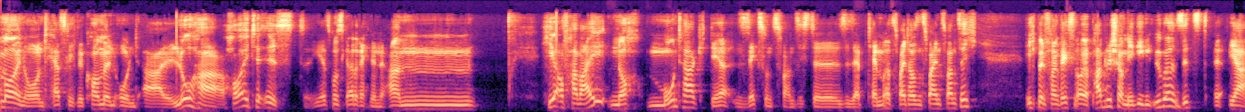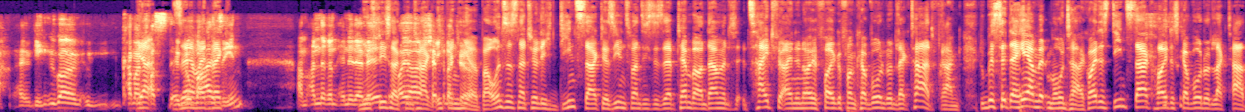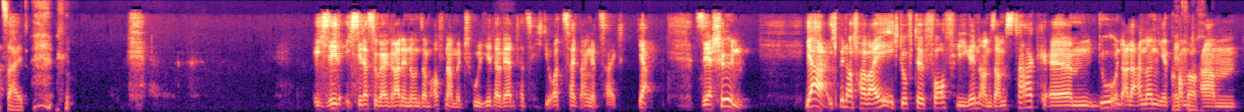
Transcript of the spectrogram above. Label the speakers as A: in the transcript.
A: Moin Moin und herzlich willkommen und Aloha. Heute ist, jetzt muss ich gerade rechnen, ähm, hier auf Hawaii noch Montag, der 26. September 2022. Ich bin Frank Wechsel, euer Publisher. Mir gegenüber sitzt, äh, ja, äh, gegenüber kann man ja, fast äh, global sehen am anderen Ende der Nils Welt.
B: Fließer, guten Tag, ich bin hier. Bei uns ist natürlich Dienstag, der 27. September und damit Zeit für eine neue Folge von Carbon und Laktat, Frank. Du bist hinterher mit Montag. Heute ist Dienstag, heute ist Carbon und Laktatzeit.
A: Ich sehe ich seh das sogar gerade in unserem Aufnahmetool hier, da werden tatsächlich die Ortszeiten angezeigt. Ja, sehr schön. Ja, ich bin auf Hawaii. Ich durfte vorfliegen am Samstag. Ähm, du und alle anderen, ihr kommt Mittwoch. am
